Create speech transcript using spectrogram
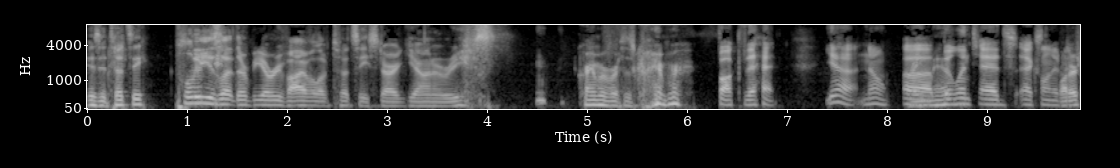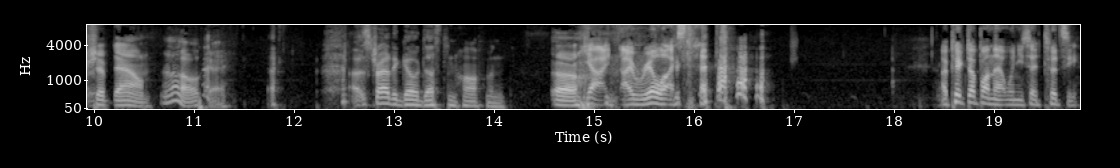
Is it Tootsie? Please let there be a revival of Tootsie starring Keanu Reeves. Kramer versus Kramer. Fuck that. Yeah, no. Rain Uh, Man? Bill and Ted's Excellent Adventure. Watership Down. Oh, okay. I was trying to go Dustin Hoffman. Oh, Yeah, I, I realized that. I picked up on that when you said Tootsie.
